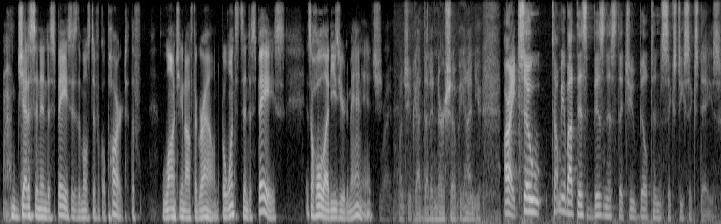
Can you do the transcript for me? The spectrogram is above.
jettison into space is the most difficult part. The launching it off the ground. But once it's into space, it's a whole lot easier to manage. Right. Once you've got that inertia behind you. All right. So tell me about this business that you built in 66 days.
